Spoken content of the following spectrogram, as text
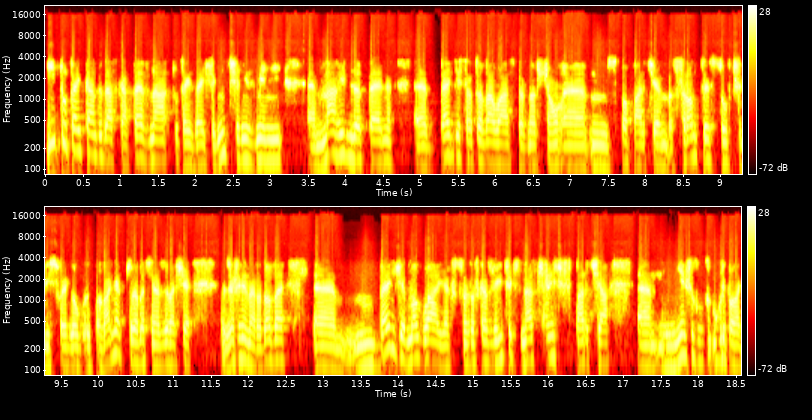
I tutaj kandydatka pewna, tutaj zdaje się nic się nie zmieni, e, Marine Le Pen e, będzie startowała z pewnością z poparciem frontystów, czyli swojego ugrupowania, które obecnie nazywa się Zrzeszenie Narodowe, będzie mogła, jak rozkazuje, liczyć na część wsparcia mniejszych ugrupowań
